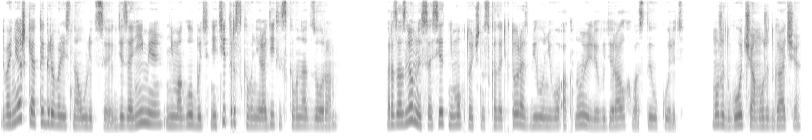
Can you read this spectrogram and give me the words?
Двойняшки отыгрывались на улице, где за ними не могло быть ни титрского, ни родительского надзора. Разозленный сосед не мог точно сказать, кто разбил у него окно или выдирал хвосты у куриц. Может, Гоча, а может, Гача.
